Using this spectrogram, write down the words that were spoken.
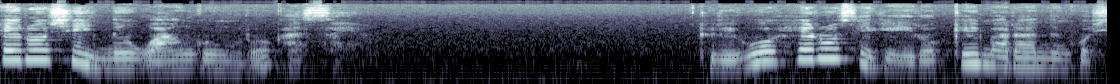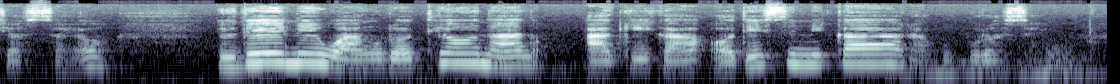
헤롯이 있는 왕궁으로 갔어요. 그리고 헤롯에게 이렇게 말하는 것이었어요. 유대인의 왕으로 태어난 아기가 어디 있습니까? 라고 물었어요.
